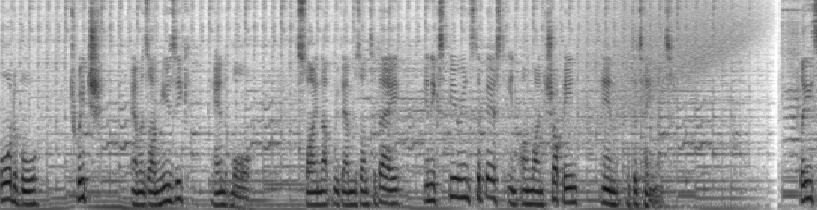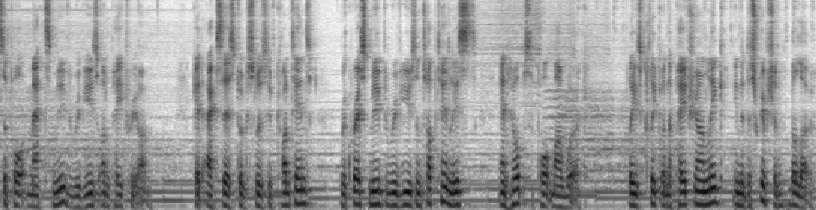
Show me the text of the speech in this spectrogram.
Audible, Twitch, Amazon Music, and more. Sign up with Amazon today and experience the best in online shopping and entertainment. Please support Matt's movie reviews on Patreon. Get access to exclusive content, request movie reviews and top 10 lists, and help support my work. Please click on the Patreon link in the description below.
